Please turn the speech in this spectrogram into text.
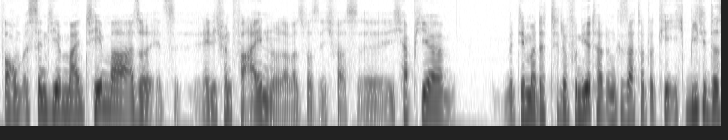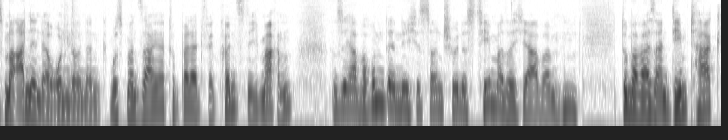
warum ist denn hier mein Thema, also jetzt rede ich von Vereinen oder was weiß ich was, äh, ich habe hier mit dem man da telefoniert hat und gesagt hat, okay, ich biete das mal an in der Runde und dann muss man sagen, ja, tut mir leid, wir können es nicht machen. Und so, ja, warum denn nicht? Ist doch ein schönes Thema. Sag ich, ja, aber hm, dummerweise an dem Tag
